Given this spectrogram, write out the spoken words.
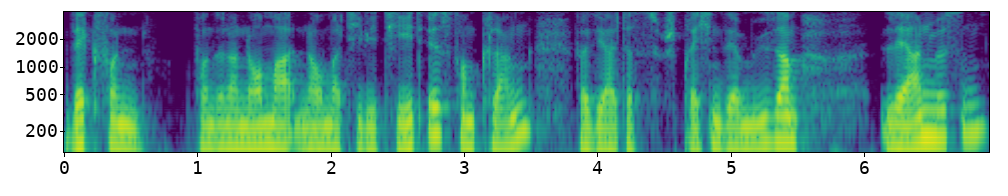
weg von von so einer Norma Normativität ist, vom Klang, weil sie halt das Sprechen sehr mühsam lernen müssen.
